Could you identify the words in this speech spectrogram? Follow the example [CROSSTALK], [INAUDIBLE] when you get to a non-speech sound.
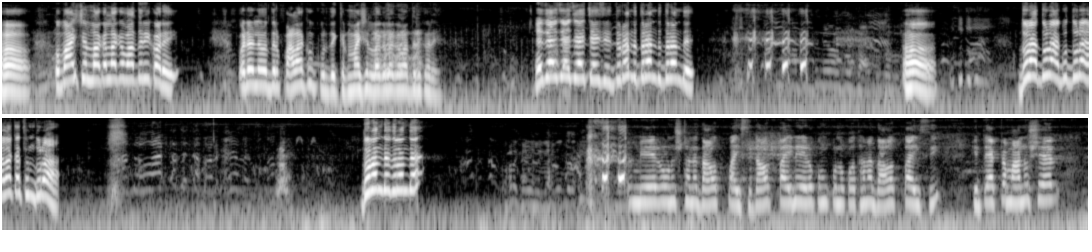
হ্যাঁ ও মাইসের লগে লগে বাদুরি করে। ওটা হলো ওদের পাড়া কুকুর, দেখেন মাইসের লগে লগে বাদুরি করে। এই যাই যাই যাই যাই যাই দূরান্তে দূরান্তে দূরান্তে হ্যাঁ। দূরা দূরা দূরা, এলাকা আছেন দূরা। দূরান্তে দূরান্তে মেয়ের অনুষ্ঠানে দাওয়াত পাইছি। দাওয়াত পাই না এরকম কোনো কথা না, দাওয়াত পাইছি। কিন্তু একটা মানুষের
